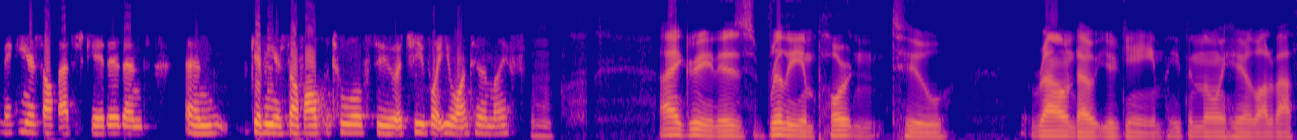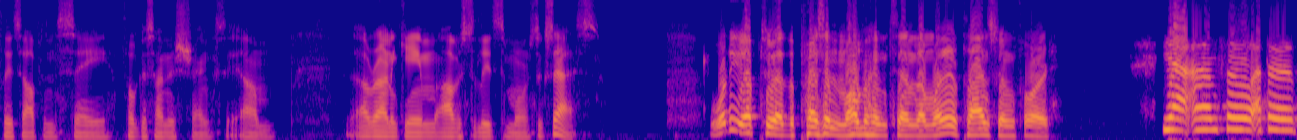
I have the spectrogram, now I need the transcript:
making yourself educated and and giving yourself all the tools to achieve what you want to in life. Mm-hmm. I agree. It is really important to round out your game, even though I hear a lot of athletes often say focus on your strengths. Um, a rounded game obviously leads to more success. What are you up to at the present moment, and um, what are your plans going forward? Yeah, um, so at the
